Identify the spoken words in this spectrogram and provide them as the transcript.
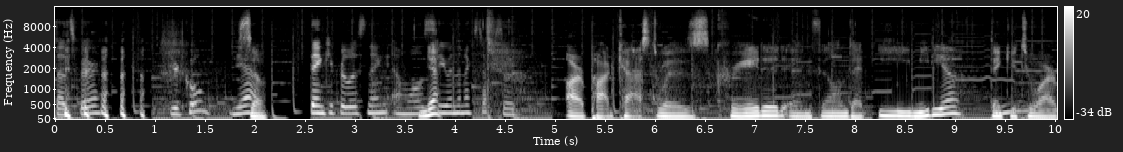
that's fair. You're cool. Yeah. So Thank you for listening, and we'll Yeah. see you in the next episode. our podcast was created and filmed at E Media. Thank you to our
